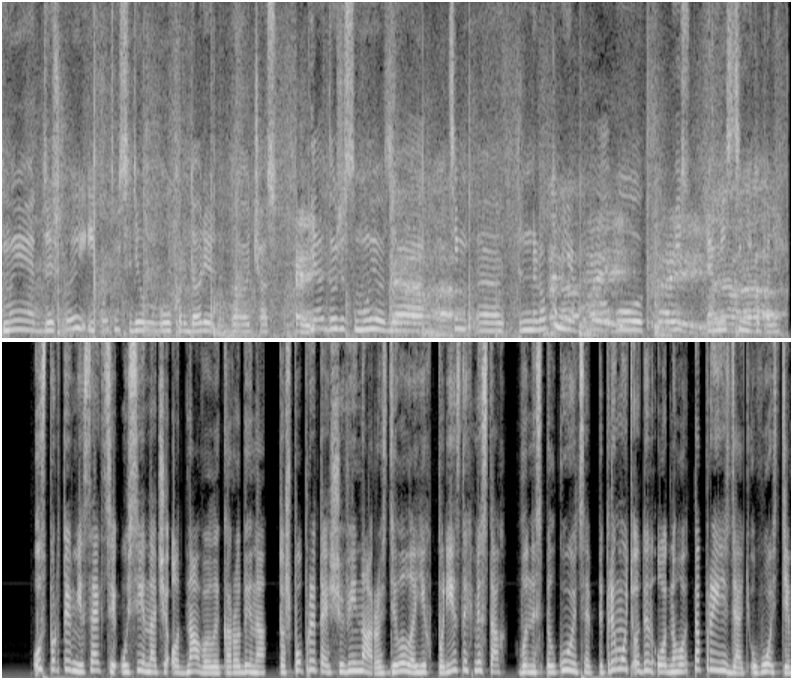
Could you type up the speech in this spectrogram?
ми дійшли і потім сиділи у коридорі е, час. Я дуже сумую за тим е, тренуваннями, як було у місті Нікополі. У спортивній секції усі, наче одна велика родина. Тож, попри те, що війна розділила їх по різних містах, вони спілкуються, підтримують один одного та приїздять у гості.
